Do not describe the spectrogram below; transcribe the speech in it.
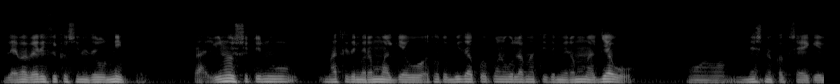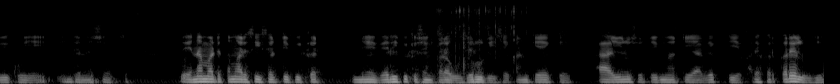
એટલે એમાં વેરિફિકેશનની જરૂર નહીં પડે. પણ આ યુનિવર્સિટીનું માંથી તમે રમવા ગયા હો અથવા તો બીજા કોઈ પણ ઓલામાંથી તમે રમવા ગયા હો નેશનલ કક્ષાએ કે એવી કોઈ ઇન્ટરનેશનલ કક્ષા, તો એના માટે તમારે સી સર્ટિફિકેટને વેરિફિકેશન કરાવવું જરૂરી છે. કારણ કે આ યુનિવર્સિટી માટે આ વ્યક્તિએ ખરેખર કરેલું છે.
